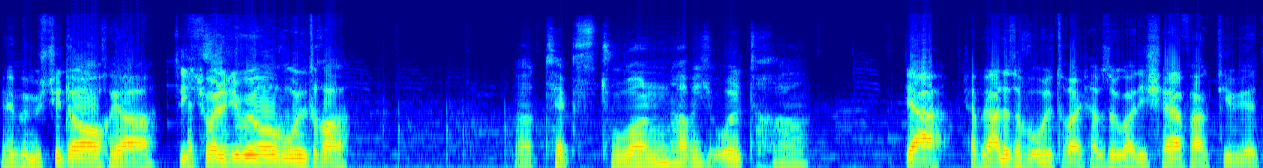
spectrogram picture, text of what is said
Ja, bei mir steht auch, ja. Sichtweite steht immer auf Ultra. ja Texturen habe ich Ultra. Ja, ich habe ja alles auf Ultra. Ich habe sogar die Schärfe aktiviert.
